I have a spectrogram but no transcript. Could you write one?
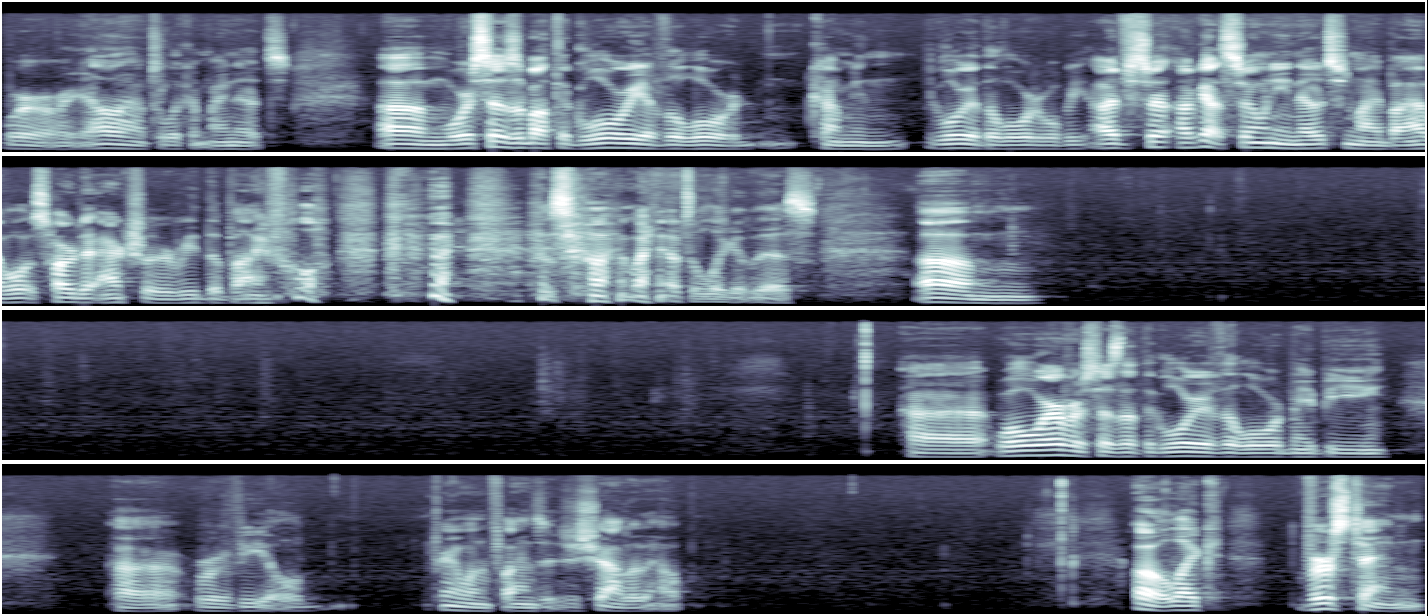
where are you? I'll have to look at my notes. Um, where it says about the glory of the Lord coming. The glory of the Lord will be. I've, so, I've got so many notes in my Bible, it's hard to actually read the Bible. so I might have to look at this. Um, uh, well, wherever it says that the glory of the Lord may be uh, revealed. If anyone finds it, just shout it out. Oh, like verse 10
